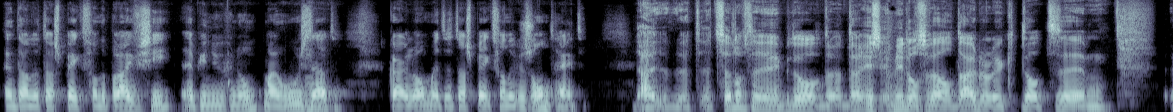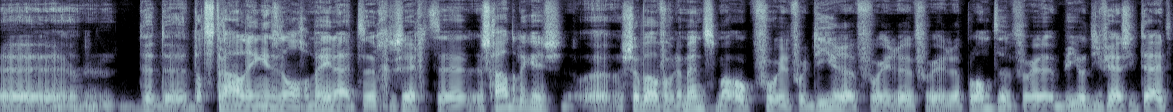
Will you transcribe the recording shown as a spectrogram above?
En dan het aspect van de privacy, heb je nu genoemd. Maar hoe is Mhm. dat, Carlo, met het aspect van de gezondheid? Ja, het, hetzelfde. Ik bedoel, er is inmiddels wel duidelijk dat, ehm, eh, de, de, dat straling in zijn algemeenheid uh, gezegd uh, schadelijk is. zowel voor de mens, maar ook voor, voor dieren, voor, voor planten, voor biodiversiteit,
